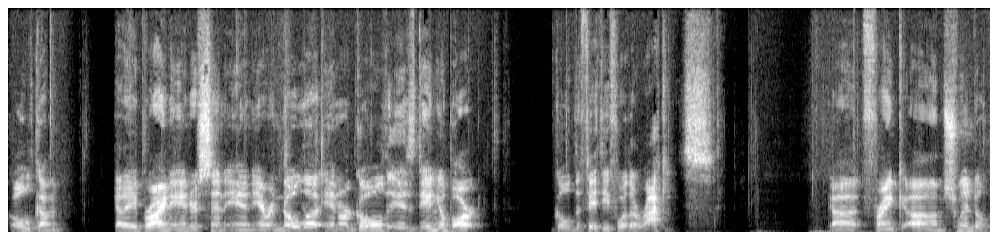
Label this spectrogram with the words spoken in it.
Gold coming. Got a Brian Anderson and Aaron Nola, and our gold is Daniel Bard. Gold to 50 for the Rockies. Got Frank um, Schwindel.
